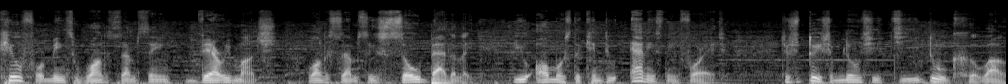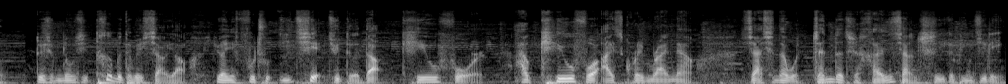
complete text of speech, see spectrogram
Kill for means want something very much, want something so badly, you almost can do anything for it。就是对什么东西极度渴望， 对什么东西特别特别想要，愿意付出一切去得到。Kill for, I'll kill for ice cream right now。呀，现在我真的是很想吃一个冰激凌。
